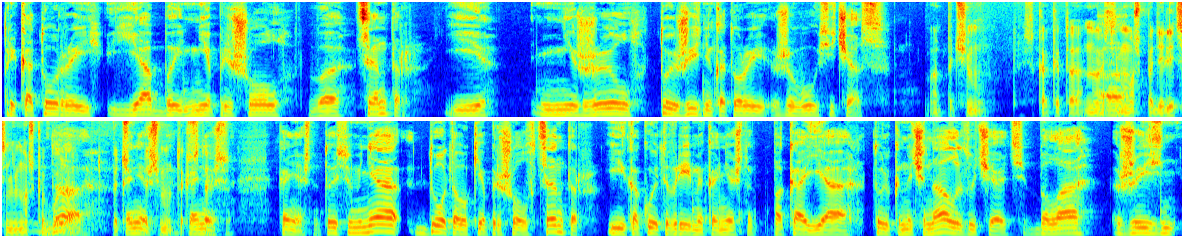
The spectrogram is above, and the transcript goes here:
при которой я бы не пришел в центр и не жил той жизнью, которой живу сейчас. А почему? То есть как это, ну, если а, можешь поделиться немножко да, более, почему, конечно, почему так конечно. считаешь? Конечно. То есть у меня до того, как я пришел в центр, и какое-то время, конечно, пока я только начинал изучать, была жизнь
